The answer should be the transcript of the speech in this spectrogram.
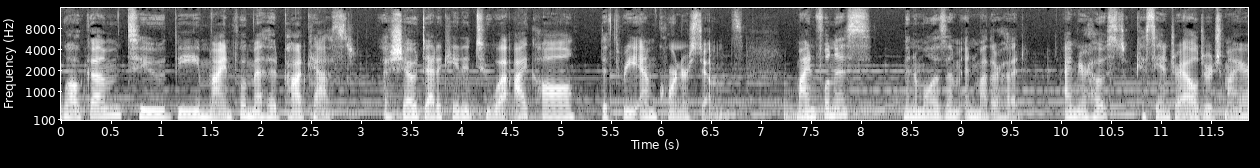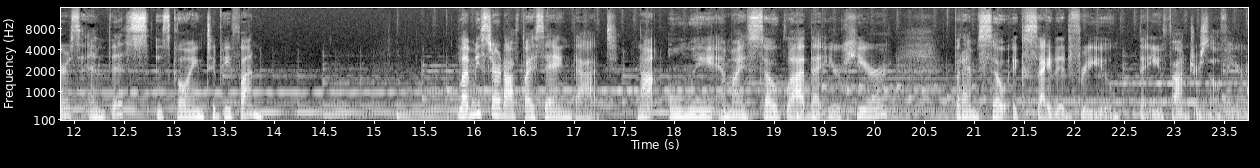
Welcome to the Mindful Method Podcast, a show dedicated to what I call the 3M cornerstones mindfulness, minimalism, and motherhood. I'm your host, Cassandra Eldridge Miers, and this is going to be fun. Let me start off by saying that not only am I so glad that you're here, but I'm so excited for you that you found yourself here.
